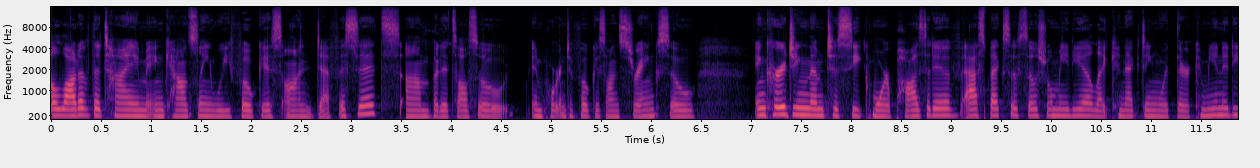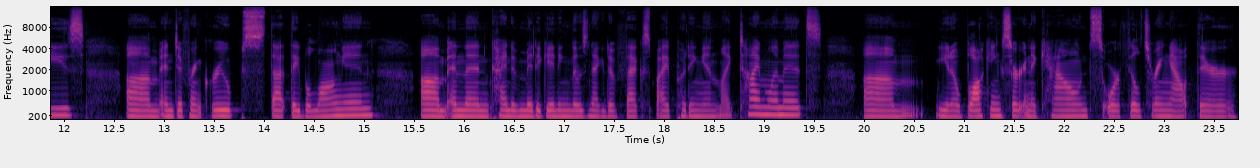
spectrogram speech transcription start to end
a lot of the time in counseling, we focus on deficits, um, but it's also important to focus on strengths. So, encouraging them to seek more positive aspects of social media, like connecting with their communities um, and different groups that they belong in, um, and then kind of mitigating those negative effects by putting in like time limits, um, you know, blocking certain accounts or filtering out their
